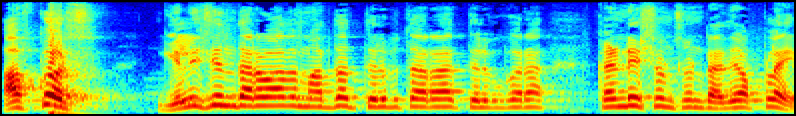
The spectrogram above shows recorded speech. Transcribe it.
ఆఫ్ కోర్స్ గెలిచిన తర్వాత మద్దతు తెలుపుతారా తెలుపుకోరా? కండిషన్స్ ఉంటాయి అది అప్లై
